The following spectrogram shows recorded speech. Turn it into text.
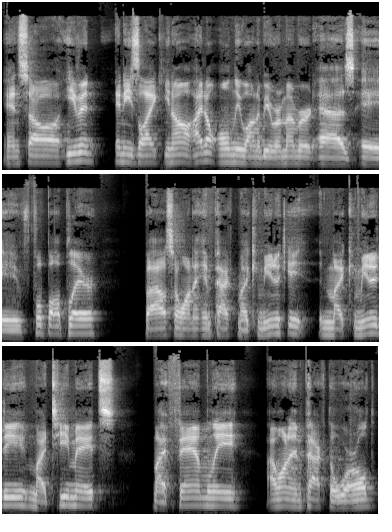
And so even and he's like, you know, I don't only want to be remembered as a football player, but I also want to impact my communicate my community, my teammates, my family. I want to impact the world.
